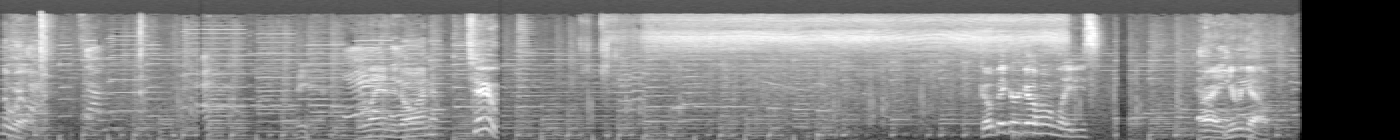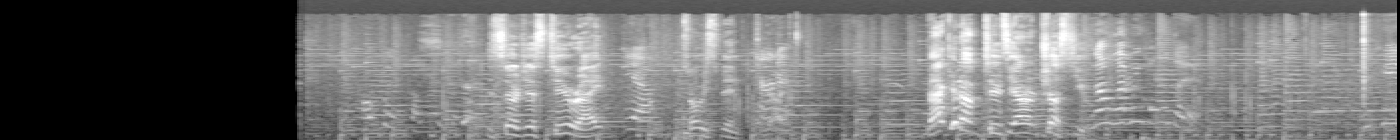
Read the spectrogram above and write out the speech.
The wheel. Go big or go home, ladies. All right, here we go. Hopefully come right So just two, right? Yeah. That's what we spin. Turn it. Back it up, Tootsie. I don't trust you. No, let me hold it. You can't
